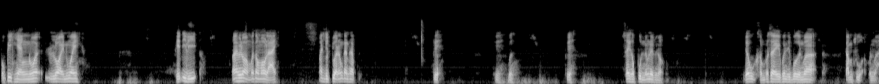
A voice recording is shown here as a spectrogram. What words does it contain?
บกพริกแห้งน้อยลอยน่วยเผ็ดอีลีมาพี่น้องไม่ต้องเมาหลาย มาจุดจวนน้ำกันครับเพี่พี่เบิ่ง ใส่ข้าวปุ้นน้ำเลยพี่น้องเดี๋ยวขันบ่ใส่เพิ่นสิเบิ่นว่าตำสัวเพิ่นว่า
